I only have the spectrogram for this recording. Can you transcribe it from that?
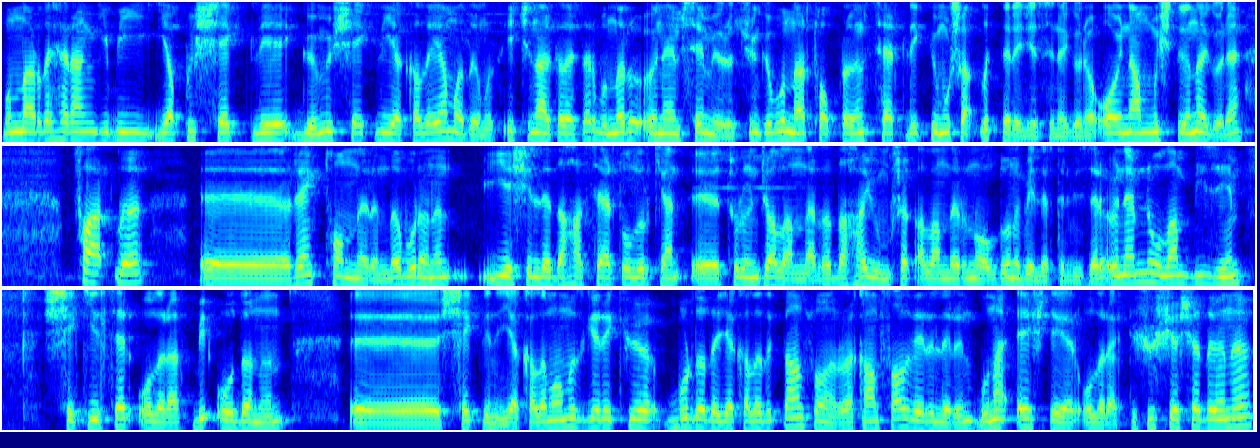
Bunlarda herhangi bir yapı şekli, gömüş şekli yakalayamadığımız için arkadaşlar bunları önemsemiyoruz. Çünkü bunlar toprağın sertlik, yumuşaklık derecesine göre, oynanmışlığına göre farklı e, renk tonlarında buranın yeşilde daha sert olurken e, turuncu alanlarda daha yumuşak alanların olduğunu belirtir bizlere. Önemli olan bizim şekilsel olarak bir odanın e, şeklini yakalamamız gerekiyor. Burada da yakaladıktan sonra rakamsal verilerin buna eş değer olarak düşüş yaşadığını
